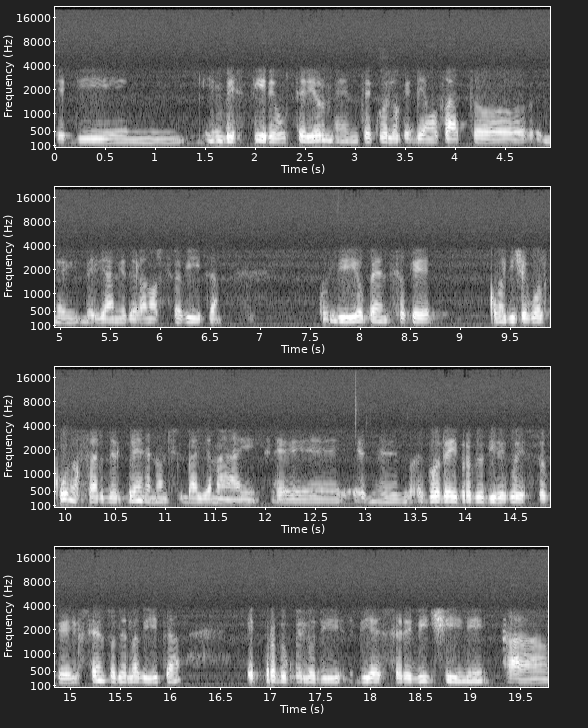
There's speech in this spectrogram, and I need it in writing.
e di mh, investire ulteriormente quello che abbiamo fatto nel, negli anni della nostra vita. Quindi io penso che come dice qualcuno, a fare del bene non si sbaglia mai. Eh, eh, vorrei proprio dire questo, che il senso della vita è proprio quello di, di essere vicini a,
